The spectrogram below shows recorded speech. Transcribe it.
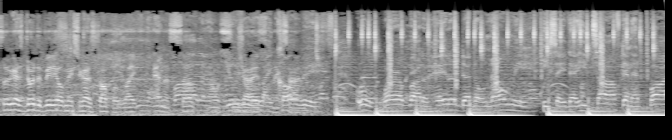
So if you guys enjoyed the video, make sure you guys drop a like and a sub. And I will see you guys next time. Ooh, worry about a hater that don't know me. He say that he tough, then that boy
